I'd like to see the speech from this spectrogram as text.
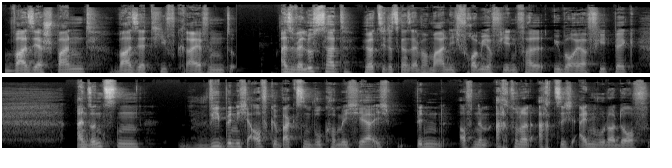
War sehr spannend, war sehr tiefgreifend also wer Lust hat, hört sich das ganz einfach mal an. Ich freue mich auf jeden Fall über euer Feedback. Ansonsten, wie bin ich aufgewachsen? Wo komme ich her? Ich bin auf einem 880 Einwohnerdorf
